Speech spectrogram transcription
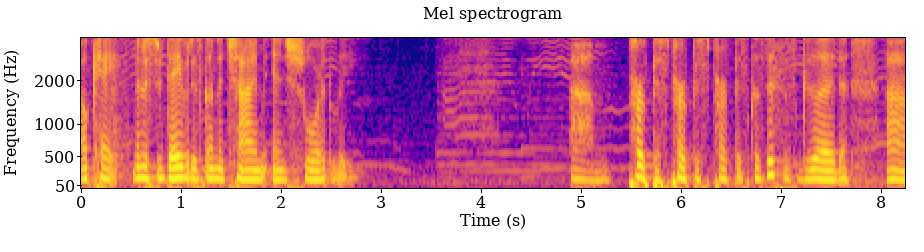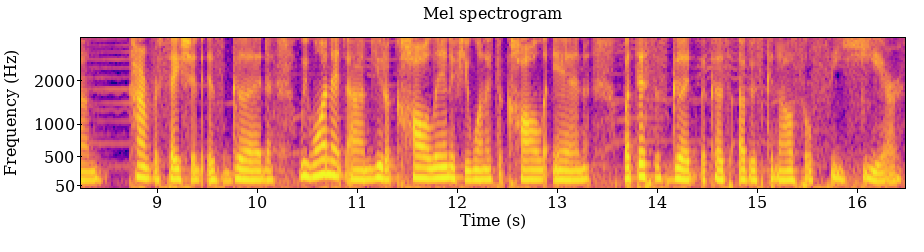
Okay, Minister David is going to chime in shortly. Um, purpose, purpose, purpose, because this is good. Um, conversation is good. We wanted um, you to call in if you wanted to call in, but this is good because others can also see here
